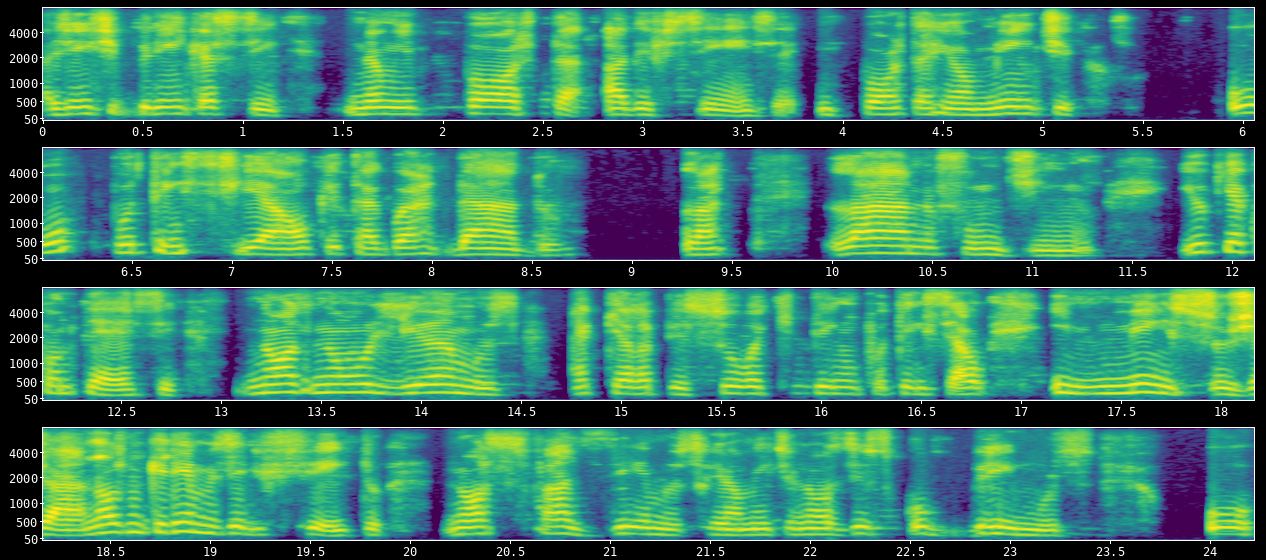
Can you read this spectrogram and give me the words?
A gente brinca assim, não importa a deficiência, importa realmente o potencial que está guardado lá, lá no fundinho. E o que acontece? Nós não olhamos aquela pessoa que tem um potencial imenso já. Nós não queremos ele feito, nós fazemos realmente, nós descobrimos o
